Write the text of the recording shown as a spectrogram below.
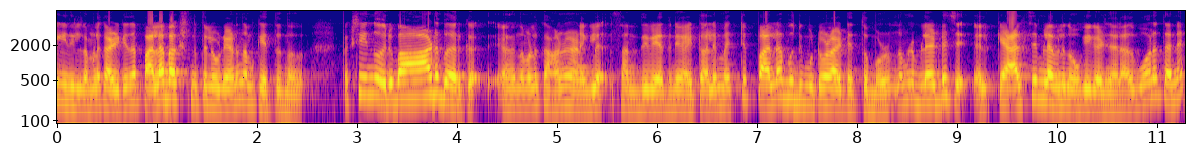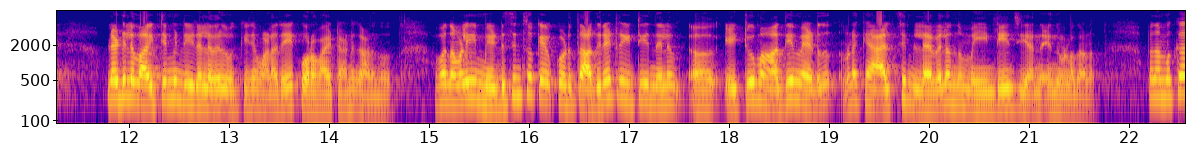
രീതിയിൽ നമ്മൾ കഴിക്കുന്ന പല ഭക്ഷണത്തിലൂടെയാണ് നമുക്ക് എത്തുന്നത്. പക്ഷേ ഇന്ന് ഒരുപാട് പേർക്ക് നമ്മൾ കാണുകയാണെങ്കിൽ സന്ധിവേദനയായിട്ടോ അല്ലെങ്കിൽ മറ്റ് പല ബുദ്ധിമുട്ടുകളായിട്ട് എത്തുമ്പോഴും നമ്മൾ ബ്ലഡ് കാൽസ്യം ലെവൽ നോക്കിക്കഴിഞ്ഞാൽ അതുപോലെ തന്നെ ബ്ലഡിൽ വൈറ്റമിൻ ഡിയുടെ ലെവൽ നോക്കിക്കഴിഞ്ഞാൽ വളരെ കുറവായിട്ടാണ് കാണുന്നത്. അപ്പോൾ നമ്മൾ ഈ മെഡിസിൻസ് ഒക്കെ കൊടുത്ത് അതിനെ ട്രീറ്റ് ചെയ്യുന്നതിലും ഏറ്റവും ആദ്യം വേണ്ടത് നമ്മുടെ കാൽസ്യം ലെവൽ ഒന്ന് മെയിന്റെയിൻ ചെയ്യാൻ എന്നുള്ളതാണ്. അപ്പോൾ നമുക്ക്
